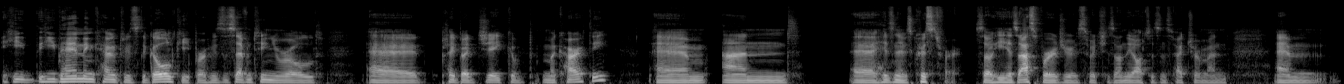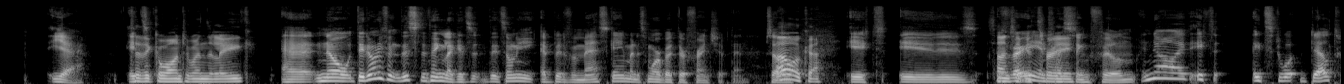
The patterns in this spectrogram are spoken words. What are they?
he he then encounters the goalkeeper, who's a seventeen year old, uh, played by Jacob McCarthy, um, and uh, his name's Christopher. So he has Asperger's, which is on the autism spectrum, and um, yeah. Did it go on to win the league? Uh, no, they don't even. This is the thing. Like, it's it's only a bit of a mess game, and it's more about their friendship. Then, so Oh, okay. it is Sounds a like very a interesting film. No, it, it's it's dealt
